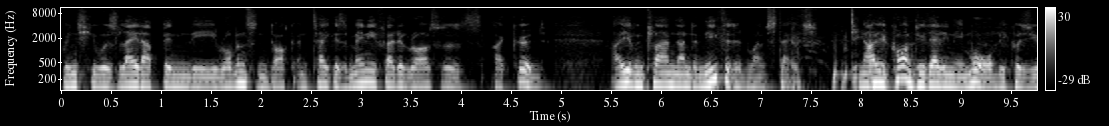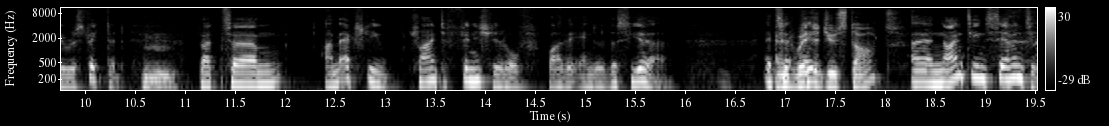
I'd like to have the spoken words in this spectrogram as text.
when she was laid up in the Robinson dock and take as many photographs as I could. I even climbed underneath it at one stage. now you can't do that anymore because you're restricted. Mm. But um, I'm actually trying to finish it off by the end of this year. It's and a, when a, did you start? Uh, 1970.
